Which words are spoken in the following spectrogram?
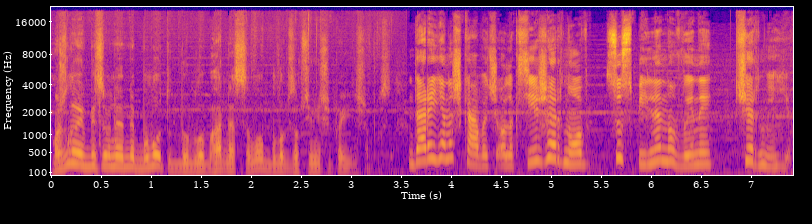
Можливо, якби цього не- не було, тут би було б гарне село, було б зовсім інше по-іншому. просто. Дар'я Янушкевич, Олексій Жернов, Суспільне новини, Чернігів.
